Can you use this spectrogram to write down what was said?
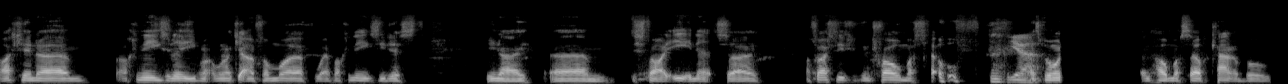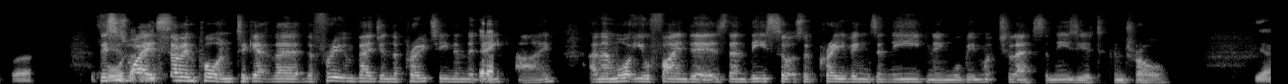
I can, um, I can easily when I get home from work, or whatever, I can easily just, you know, um, just start eating it. So I feel like I need to control myself Yeah. And hold myself accountable for. This is why that. it's so important to get the the fruit and veg and the protein in the Yeah. daytime and then what you'll find is then these sorts of cravings in the evening will be much less and easier to control Yeah.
